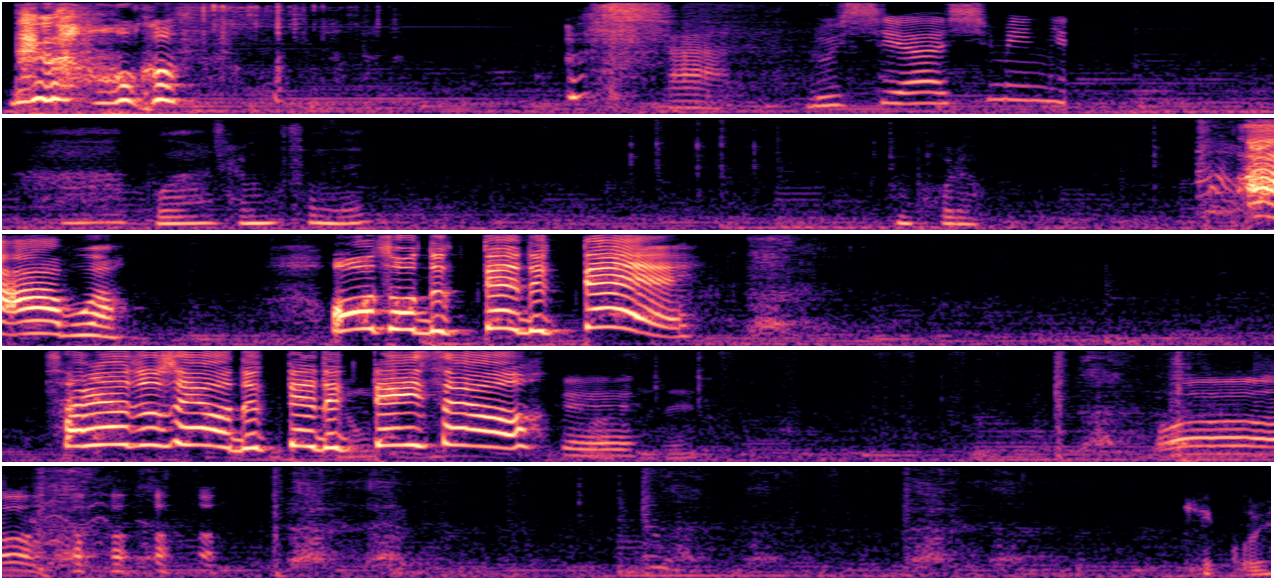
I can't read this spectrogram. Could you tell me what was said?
내가 먹었어. 아, 루시아 시민이 아, 뭐야. 잘못 썼네. 좀 버려. 아, 아, 뭐야. 어, 저 늑대, 늑대! 살려주세요. 늑대, 늑대 있어요. 네. 와. 개꿀.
